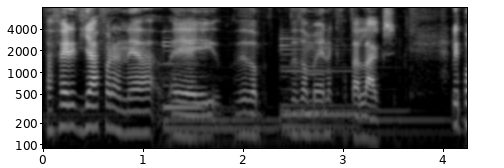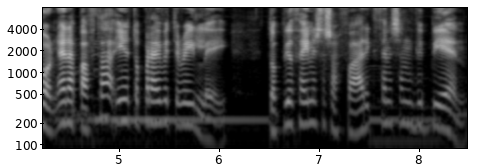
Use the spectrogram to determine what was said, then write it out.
θα φέρει διάφορα νέα ε, δεδο- δεδομένα και θα τα αλλάξει. Λοιπόν, ένα από αυτά είναι το Private Relay, το οποίο θα είναι στο Safari και θα είναι σαν VPN.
